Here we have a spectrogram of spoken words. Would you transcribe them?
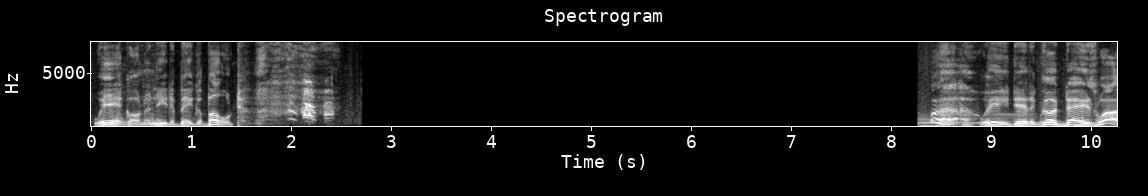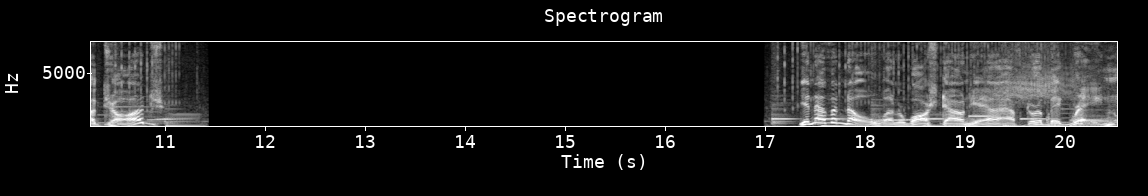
we're gonna need a bigger boat. we did a good day's work, George. You never know what'll wash down here after a big rain.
